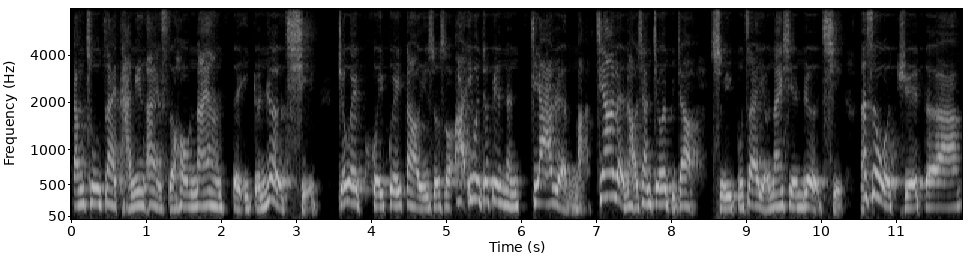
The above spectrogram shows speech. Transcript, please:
当初在谈恋爱时候那样子的一个热情。就会回归到，也就是说啊，因为就变成家人嘛，家人好像就会比较属于不再有那些热情。但是我觉得啊，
